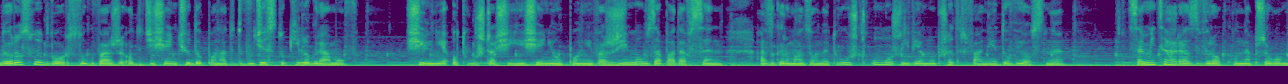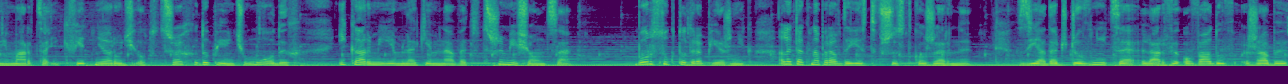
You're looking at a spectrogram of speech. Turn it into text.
Dorosły borsuk waży od 10 do ponad 20 kg. Silnie otłuszcza się jesienią, ponieważ zimą zapada w sen, a zgromadzony tłuszcz umożliwia mu przetrwanie do wiosny. Samica raz w roku na przełomie marca i kwietnia rodzi od 3 do 5 młodych i karmi je mlekiem nawet 3 miesiące. Borsuk to drapieżnik, ale tak naprawdę jest wszystkożerny. Zjada dżdżownice, larwy owadów, żaby,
